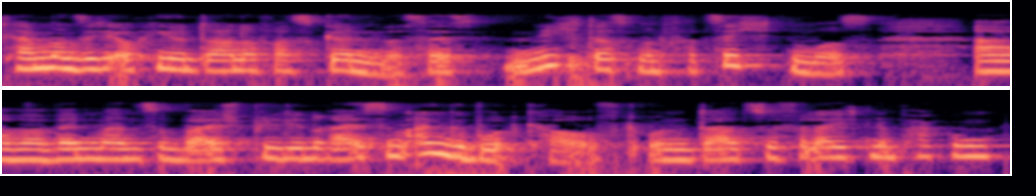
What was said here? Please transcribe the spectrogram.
kann man sich auch hier und da noch was gönnen. Das heißt nicht, dass man verzichten muss. Aber wenn man zum Beispiel den Reis im Angebot kauft und dazu vielleicht eine Packung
